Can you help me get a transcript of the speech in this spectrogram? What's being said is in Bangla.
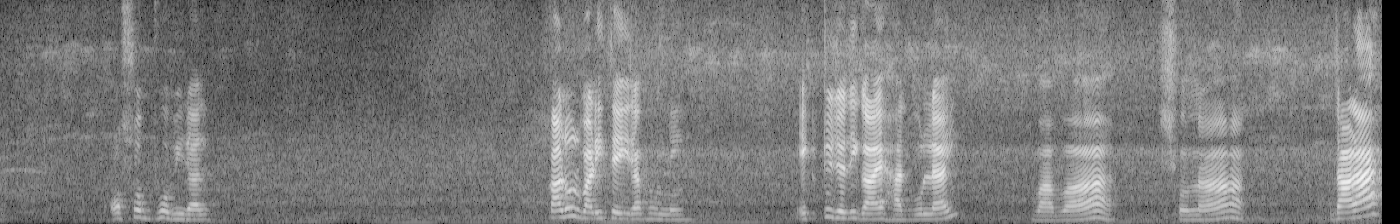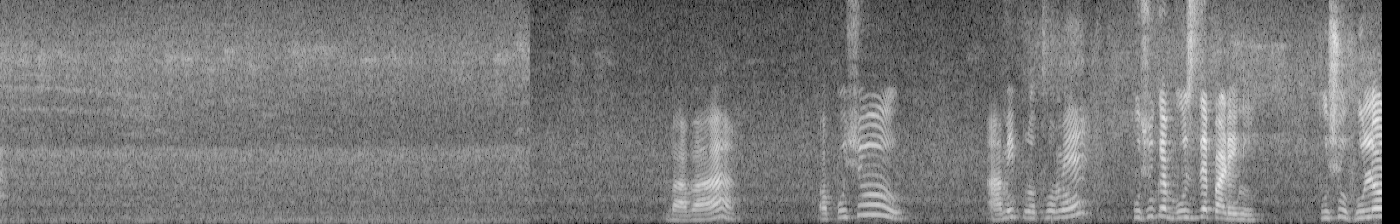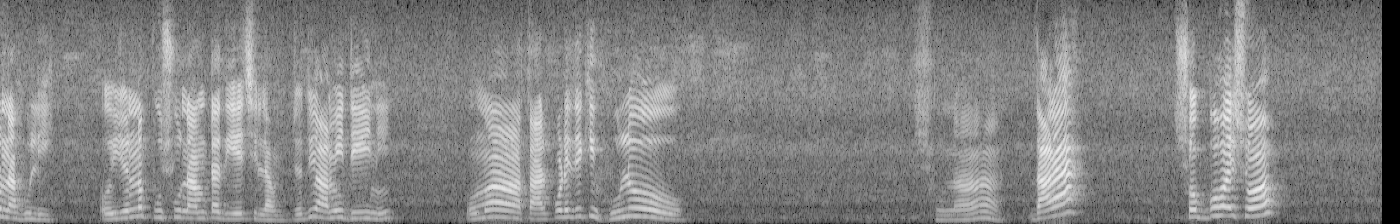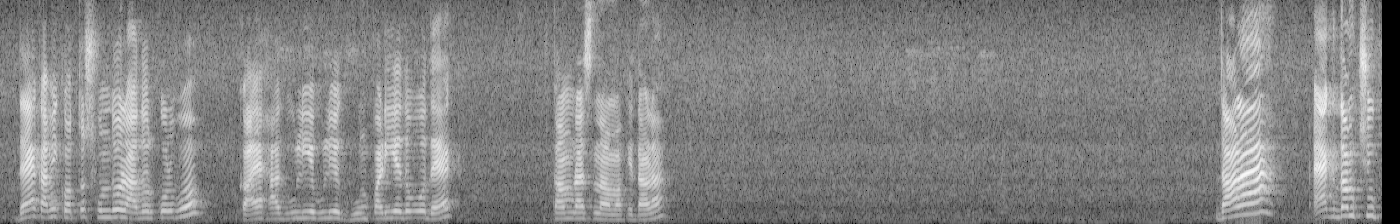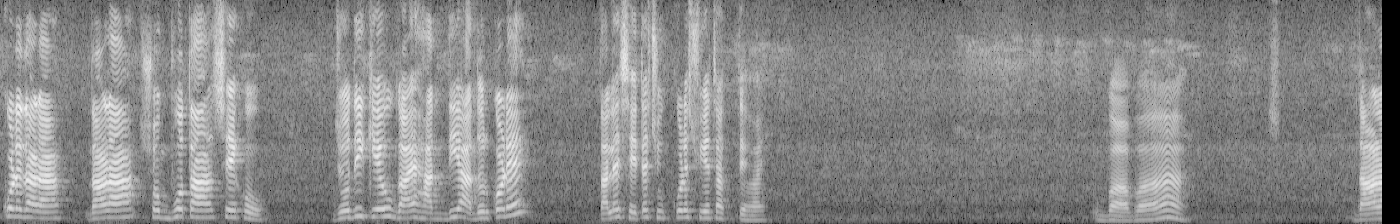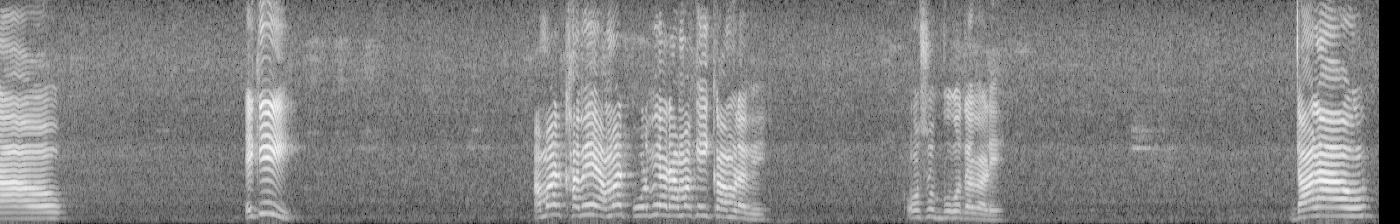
অসভ্য বিড়াল। কারুর বাড়িতে এইরকম নেই। একটু যদি গায়ে হাত বোলাই বাবা, সোনা, দাঁড়া। বাবা অপুষু আমি প্রথমে পুষুকে বুঝতে পারিনি। পুষু হুলো না হুলি। ওই জন্য পুষু নামটা দিয়েছিলাম। যদিও আমি দিইনি। উমা, তারপরে দেখি হুলো। সোনা, দাঁড়া। সভ্য হয়ে সব। দেখ, আমি কত সুন্দর আদর করব। গায়ে হাত বুলিয়ে বুলিয়ে ঘুম পাড়িয়ে দেবো, দেখ। কামড়াস না আমাকে, দাঁড়া। দাঁড়া, একদম চুপ করে দাঁড়া। দাঁড়া, সভ্যতা শেখো। যদি কেউ গায়ে হাত দিয়ে আদর করে, তাহলে সেটা চুপ করে শুয়ে থাকতে হয়। বাবা, দাঁড়াও। এ কি? আমার খাবে, আমার পড়বে আর আমাকেই কামড়াবে। অসভ্য কথাগারে দাঁড়াও।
